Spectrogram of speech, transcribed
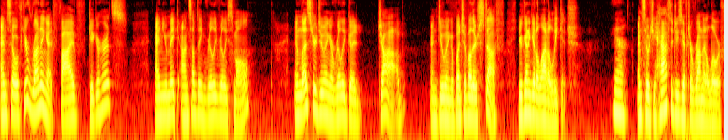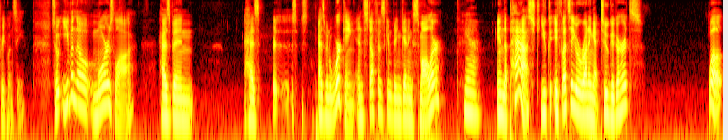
And so if you're running at 5 gigahertz and you make on something really, really small, unless you're doing a really good job and doing a bunch of other stuff, you're going to get a lot of leakage. Yeah. And so what you have to do is you have to run at a lower frequency. So even though Moore's law has been has uh, has been working and stuff has been getting smaller, Yeah. in the past, you if let's say you were running at 2 gigahertz, well,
